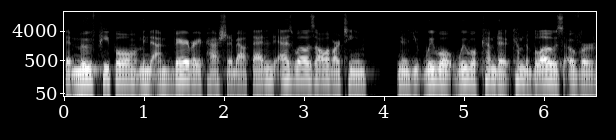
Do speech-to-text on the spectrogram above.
that move people. I mean, I'm very very passionate about that, and as well as all of our team. You know, you, we will we will come to come to blows over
